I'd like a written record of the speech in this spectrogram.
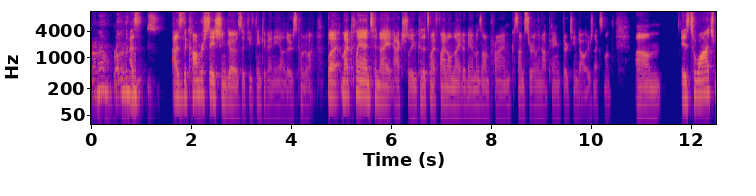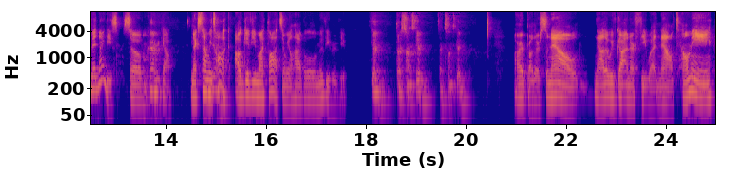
I don't know. Brotherhood. As- movies. As the conversation goes, if you think of any others, come to mind. But my plan tonight, actually, because it's my final night of Amazon Prime, because I'm certainly not paying thirteen dollars next month, um, is to watch mid '90s. So Okay. here we go. Next time we Yeah. talk, I'll give you my thoughts, and we'll have a little movie review. Good. That sounds good. That sounds good. All right, brother. So now, now that we've gotten our feet wet, now tell me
